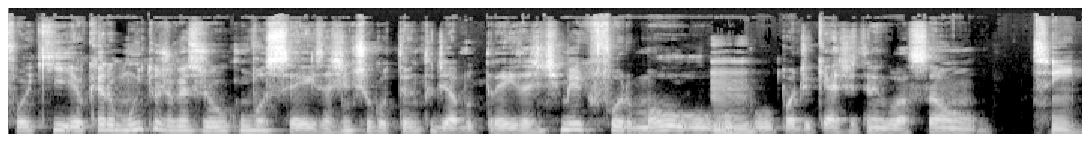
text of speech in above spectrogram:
foi que eu quero muito jogar esse jogo com vocês. A gente jogou tanto Diablo 3, a gente meio que formou o, o- Uhum. o podcast de triangulação Sim.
